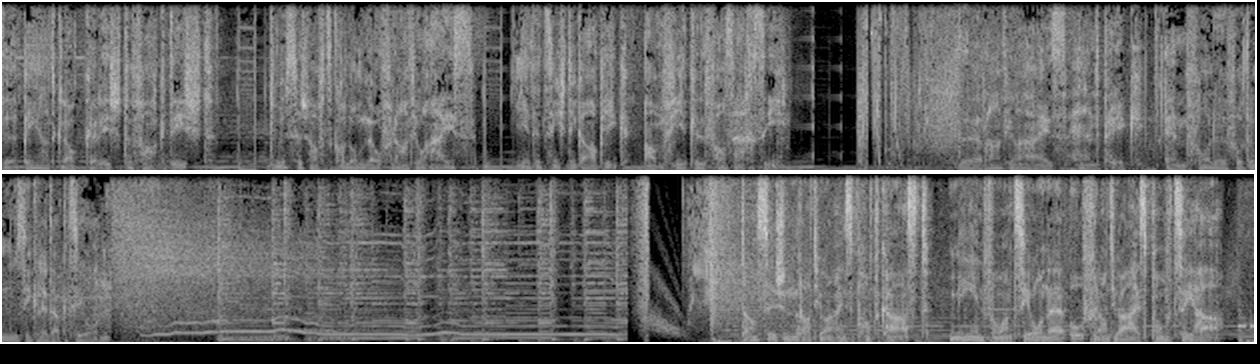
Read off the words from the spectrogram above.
Der Beat Glocker ist der Faktist. Die Wissenschaftskolumne auf Radio 1. Jeden Dienstagabend am Viertel vor 6 Uhr. Der Radio 1 Handpick. Empfohlen von der Musikredaktion. Das ist ein Radio 1 Podcast. Mehr Informationen auf radio1.ch.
